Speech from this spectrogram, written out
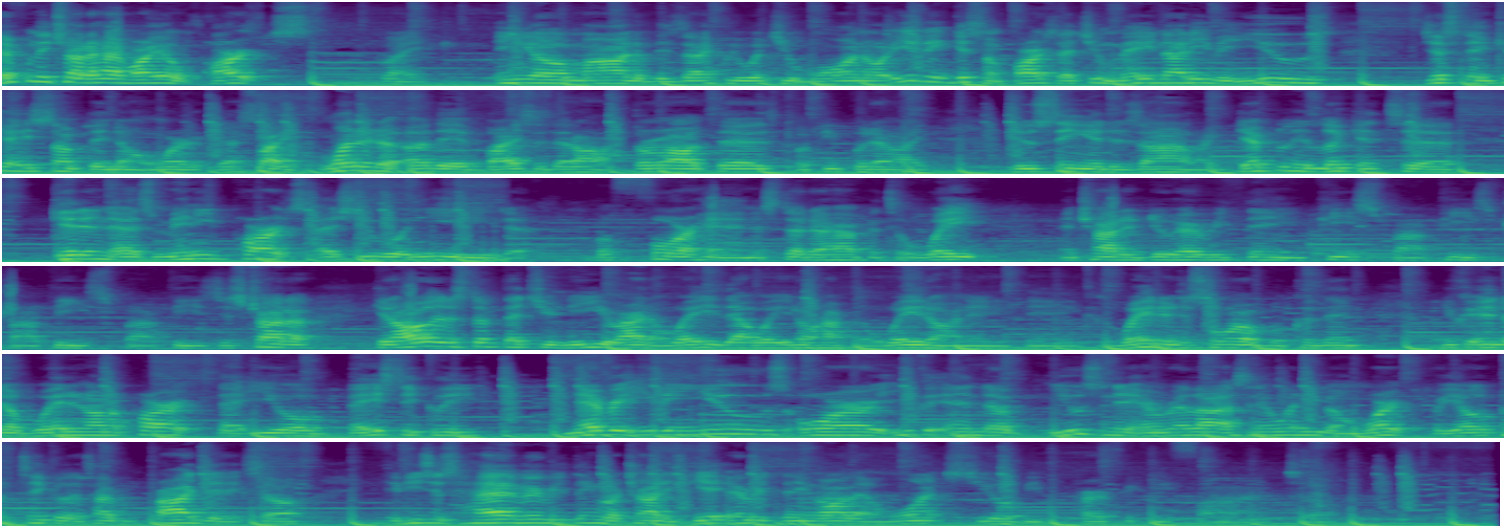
definitely try to have all your parts like in your mind of exactly what you want or even get some parts that you may not even use just in case something don't work. That's like one of the other advices that I'll throw out there for people that like do senior design. Like definitely look into getting as many parts as you will need beforehand instead of having to wait and try to do everything piece by piece by piece by piece. Just try to get all of the stuff that you need right away. That way you don't have to wait on anything. Because waiting is horrible. Because then you could end up waiting on a part that you'll basically never even use, or you could end up using it and realizing it wouldn't even work for your particular type of project. So if you just have everything or try to get everything all at once, you'll be perfectly fine. So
